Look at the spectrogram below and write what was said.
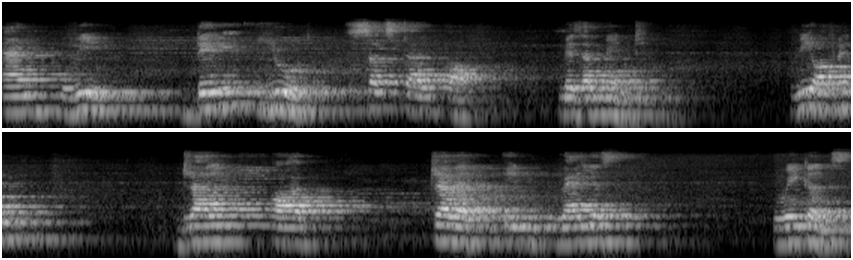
and we daily use such type of measurement. We often drive or travel in various vehicles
